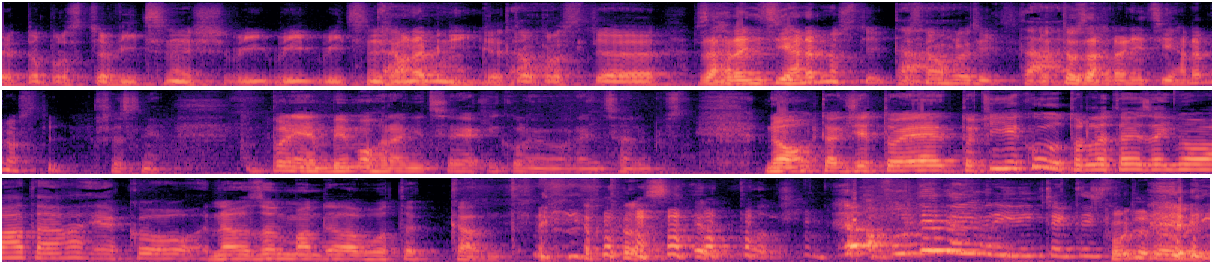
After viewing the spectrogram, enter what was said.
je to prostě víc než, ví, ví, víc než Tak, hanebný. Je to tak. prostě za hranicí hanebnosti, to Tak, jsem mohl říct. tak. Je to za hranicí hanebnosti. Přesně. Úplně mimo hranice, jakýkoliv mimo hranice. Prostě. No, takže to je, to ti děkuju, tohle to je zajímavá ta, jako Nelson Mandela what a cunt. prostě, a furt je to dobrý, víš, jsi. Furt je to dobrý.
